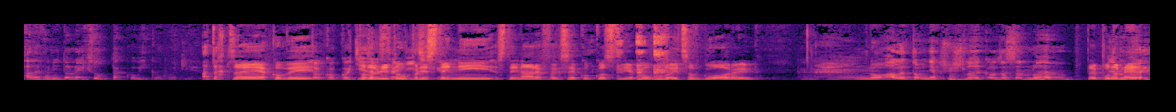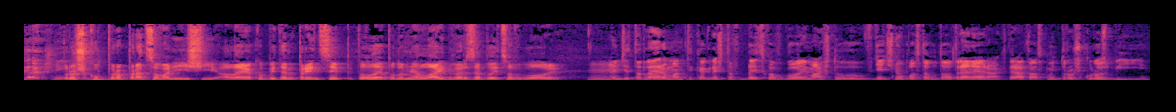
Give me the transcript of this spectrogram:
ale oni to nejsou takový kokoti. A tak to je jako vy... To kokoti podle mě to úplně stejný, stejná reflexe kokotství jako v Blades of Glory. No, ale to mně přišlo jako zase mnohem To je podle jako mě legračnější. trošku propracovanější, ale jako by ten princip, tohle je podle mě light verze Blades of Glory. Hmm, jenže tohle je romantika, kdežto v Blades of Glory máš tu vděčnou postavu toho trenéra, která to aspoň trošku rozbíjí.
